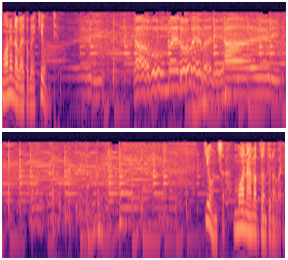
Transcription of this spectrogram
म नै नभएको भए के हुन्थ्यो? के हुन्छ? म नामक जन्तु नभए।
